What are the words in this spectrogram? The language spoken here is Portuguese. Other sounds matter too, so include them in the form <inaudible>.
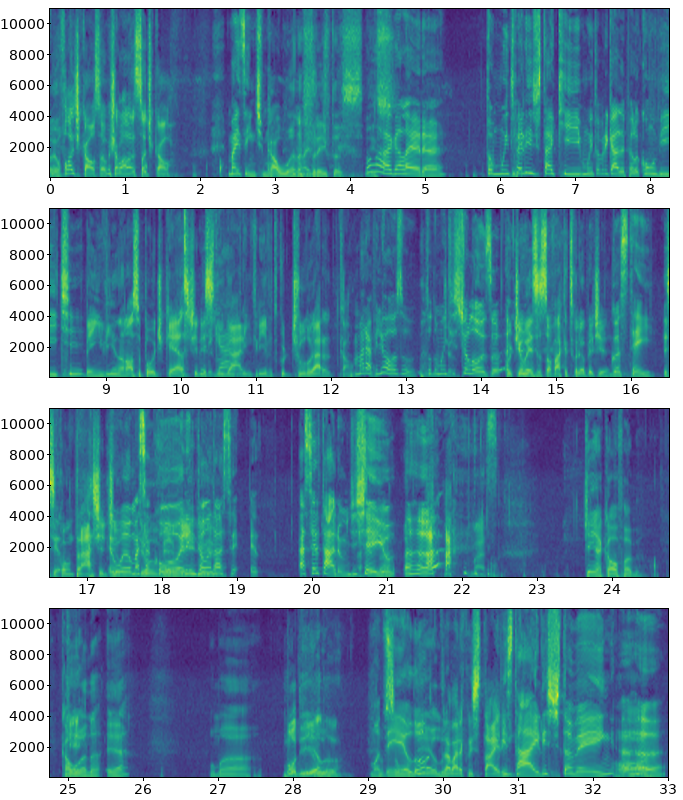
Eu vou falar de Cal, só eu vou chamar ela só de Cal. Mais íntimo. Cauana Mais Freitas. Olá, Isso. galera. Tô muito feliz de estar aqui. Muito obrigada pelo convite. Bem-vindo ao nosso podcast, nesse Obrigada. lugar incrível. Tu curtiu o lugar? Cal. Maravilhoso. Tudo muito estiloso. Curtiu <laughs> esse sofá que tu escolheu pra ti? Gostei. Esse contraste entre Eu amo entre essa cor, então tá ace- acertaram de cheio. <laughs> Aham. Mas- Quem é a Cal, Fábio? Cauana é uma Modelo? Modelo, modelo. Trabalha com styling? stylist também. Ó. Aham.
